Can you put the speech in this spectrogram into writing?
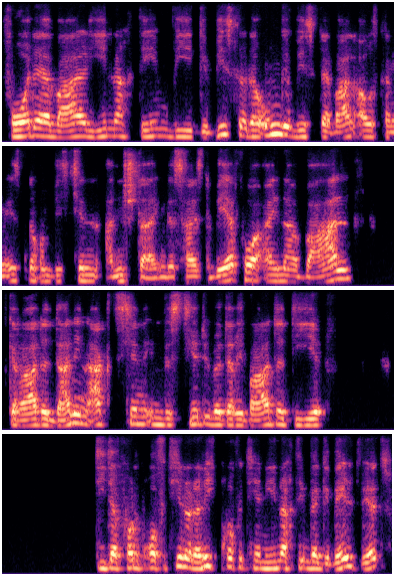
vor der Wahl, je nachdem, wie gewiss oder ungewiss der Wahlausgang ist, noch ein bisschen ansteigen. Das heißt, wer vor einer Wahl gerade dann in Aktien investiert über Derivate, die die davon profitieren oder nicht profitieren, je nachdem, wer gewählt wird.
